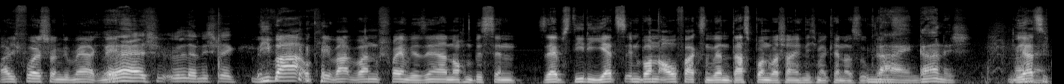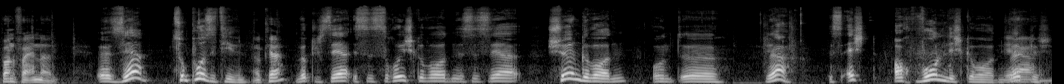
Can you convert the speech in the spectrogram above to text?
Habe ich vorher schon gemerkt. Nee. Ja, ich will da nicht weg. Wie war, okay, wa- wann sprechen wir? Wir sind ja noch ein bisschen, selbst die, die jetzt in Bonn aufwachsen, werden das Bonn wahrscheinlich nicht mehr kennen, was du kennst. Nein, gar nicht. Wie hat sich Bonn verändert? Äh, sehr zum Positiven. Okay? Wirklich sehr. Es ist ruhig geworden, es ist sehr schön geworden und äh, ja, ist echt auch wohnlich geworden, Ja. wirklich.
